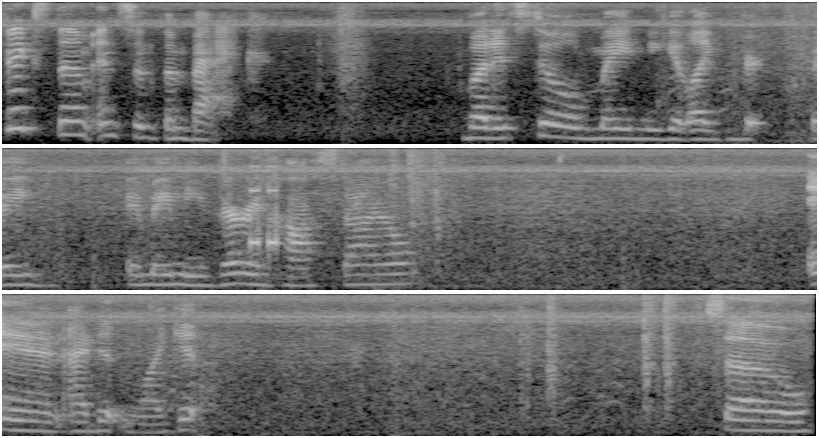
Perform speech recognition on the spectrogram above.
fixed them, and sent them back. But it still made me get like they, it made me very hostile, and I didn't like it. So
